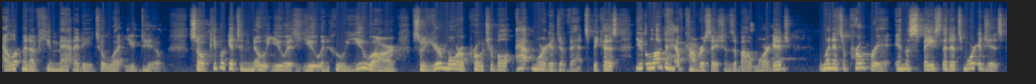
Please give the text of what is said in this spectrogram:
element of humanity to what you do. So people get to know you as you and who you are. So you're more approachable at mortgage events because you'd love to have conversations about mortgage when it's appropriate in the space that it's mortgages.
